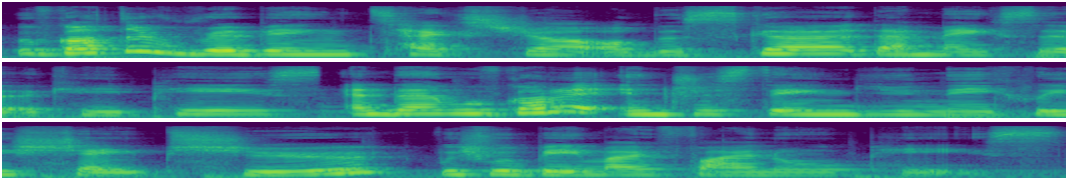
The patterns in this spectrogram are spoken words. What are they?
we've got the ribbing texture of the skirt that makes it a key piece, and then we've got an interesting uniquely shaped shoe, which would be my final piece.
